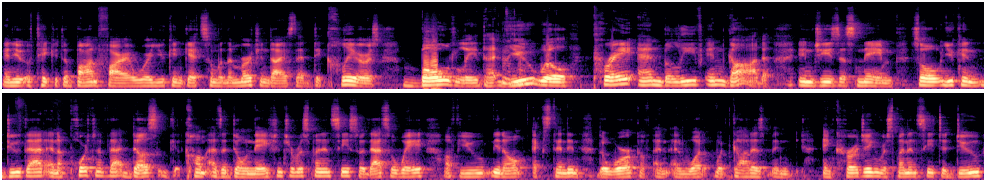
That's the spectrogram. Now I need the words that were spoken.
and it will take you to Bonfire, where you can get some of the merchandise that declares boldly that you will pray and believe in God in Jesus' name. So you can do that, and a portion of that does come as a donation to Resplendency. So that's a way of you, you know, extending the work of and, and what what God has been encouraging Resplendency to do.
